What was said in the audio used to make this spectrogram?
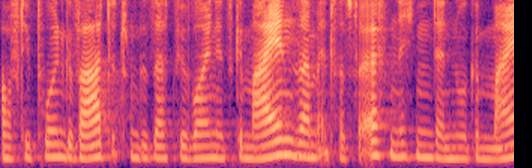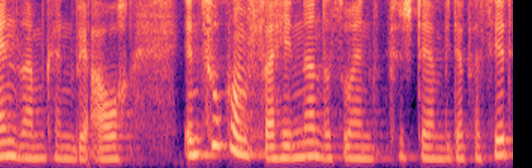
auf die Polen gewartet und gesagt, wir wollen jetzt gemeinsam etwas veröffentlichen, denn nur gemeinsam können wir auch in Zukunft verhindern, dass so ein Fischsterben wieder passiert.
